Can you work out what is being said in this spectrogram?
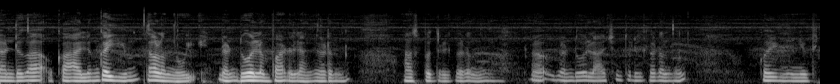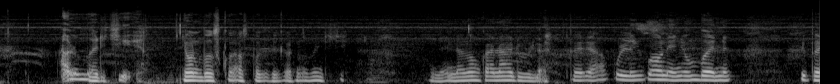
രണ്ട് കാലും കൈയും തളർന്നുപോയി. രണ്ട് കൊല്ലം പാടില്ലാതെ കിടന്ന് ആസ്പത്രി കിടന്ന് രണ്ടു കൊല്ലം ആശുപത്രി കിടന്ന് കഴിഞ്ഞ് ആൾ മരിച്ച്. ജോൺ ബോസ്കോ ആസ്പത്രി കിടന്ന് മരിച്ച്. പിന്നെ എന്നെ നോക്കാൻ ആരുമില്ല. പേര് ആ പുള്ളി പോണതിന് മുമ്പ് തന്നെ ഇപ്പം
